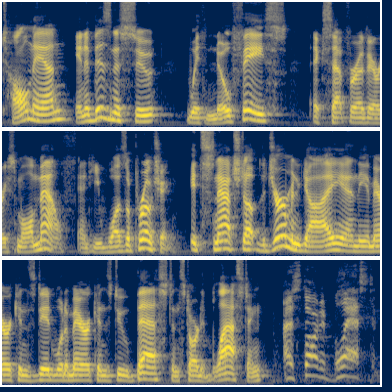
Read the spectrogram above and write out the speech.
tall man in a business suit with no face except for a very small mouth, and he was approaching. It snatched up the German guy, and the Americans did what Americans do best and started blasting. I started blasting.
